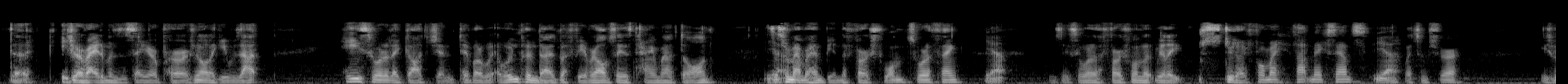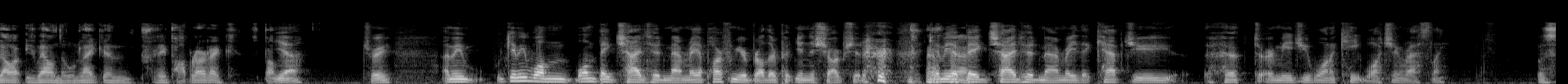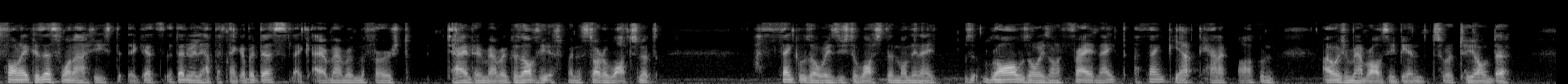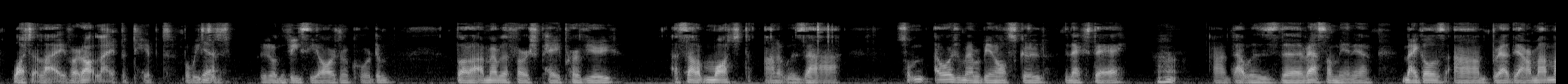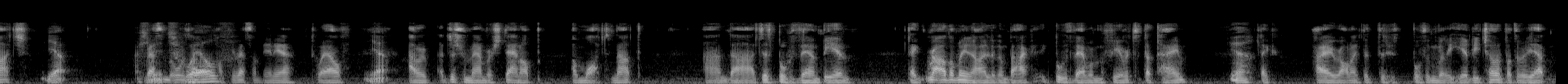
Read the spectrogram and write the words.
the eat your vitamins and say your prayers. You know, like he was that. He sort of like got you into, it, but I wouldn't put him down as my favorite. Obviously, as time went on, I just remember him being the first one, sort of thing. Yeah, He's like sort of the first one that really stood out for me. If that makes sense. yeah, Which I'm sure he's well he's well known, like and pretty popular, like. But yeah. True. I mean, give me one one big childhood memory apart from your brother putting you in the sharpshooter. give me a big childhood memory that kept you hooked or made you want to keep watching wrestling. it was funny because this one actually it gets I didn't really have to think about this. Like I remember my first childhood memory because obviously when I started watching it, I think it was always used to watch the Monday night. Was it Raw was always on a Friday night? I think Yeah. like ten o'clock. And I always remember obviously being sort of too young to watch it live or not live but taped. But we used Yeah. to just put it on the VCRs and record them. But I remember the first pay per view I sat up and watched, and it was uh something I always remember being off school the next day Uh-huh. and that was the WrestleMania Michaels and Bret the Iron Man match. Yeah. Wrestle- twelve. Happy WrestleMania 12. Yeah. I, I just remember standing up and watching that, and uh, just both of them being like randomly now looking back, like, both of them were my favourites at that time. Yeah. Like how ironic that both of them really hated each other, but they're yet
